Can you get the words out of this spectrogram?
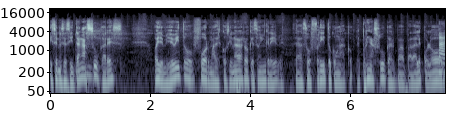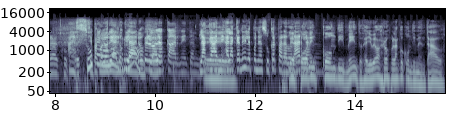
Y se necesitan azúcares. Oye, yo he visto formas de cocinar arroz que son increíbles. O sea, sofrito con aco- le ponen azúcar para darle color. Para, co- Azúcar sí, para colorearlo, arroz. claro. Pero claro. la carne también. La carne, Eh, a la carne se le pone azúcar para le dorarla. ponen condimentos. O sea, yo veo arroz blanco condimentado.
